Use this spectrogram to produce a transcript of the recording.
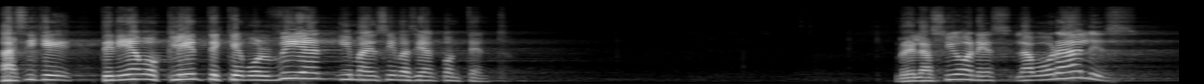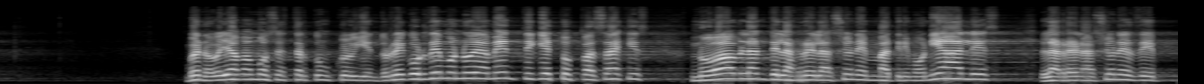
Así que teníamos clientes que volvían y más encima hacían contentos. Relaciones laborales. Bueno, ya vamos a estar concluyendo. Recordemos nuevamente que estos pasajes nos hablan de las relaciones matrimoniales, las relaciones de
